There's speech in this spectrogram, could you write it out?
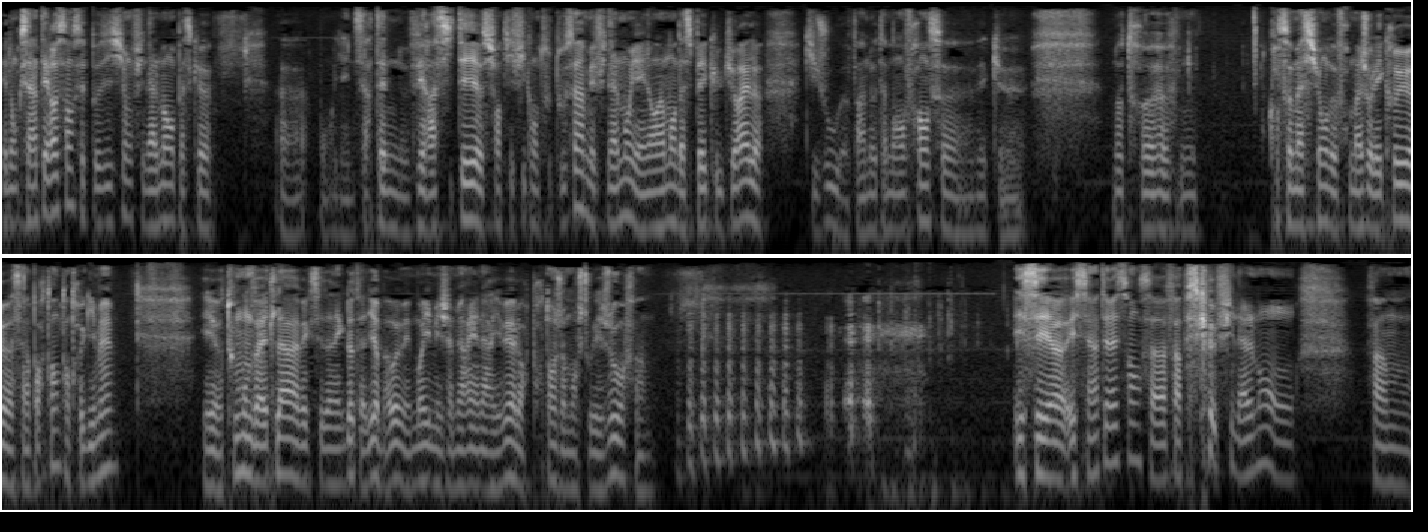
Et donc c'est intéressant cette position finalement parce que euh, bon, il y a une certaine véracité scientifique en dessous tout ça, mais finalement il y a énormément d'aspects culturels qui jouent, enfin notamment en France euh, avec euh, notre consommation de fromage au lait cru assez importante entre guillemets. Et tout le monde va être là avec ses anecdotes à dire bah ouais mais moi il m'est jamais rien arrivé alors pourtant j'en mange tous les jours. Enfin. et c'est et c'est intéressant ça, enfin parce que finalement on enfin,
